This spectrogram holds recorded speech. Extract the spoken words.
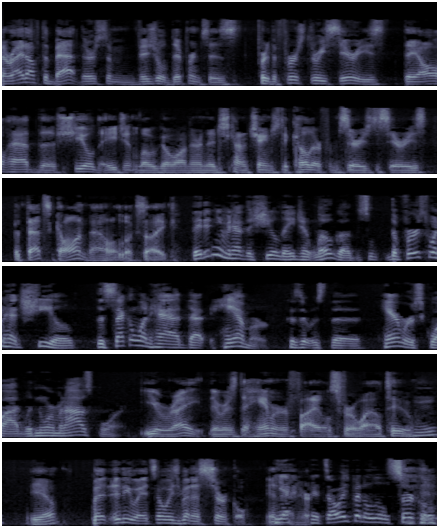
Now, right off the bat, there's some visual differences. For the first three series, they all had the Shield agent logo on there, and they just kind of changed the color from series to series. But that's gone now, it looks like. They didn't even have the Shield agent logo. The first one had Shield. The second one had that hammer, because it was the Hammer Squad with Norman Osborn. You're right. There was the Hammer files for a while, too. Mm-hmm. Yep. But anyway, it's always been a circle. yeah, there. it's always been a little circle.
